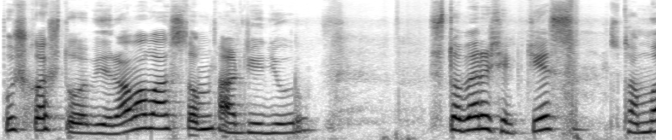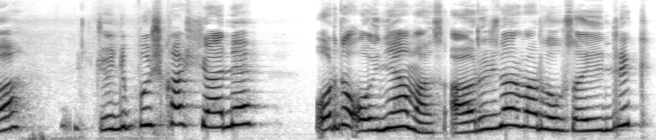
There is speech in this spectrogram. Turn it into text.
Puşkaş da olabilir ama ben Stam'ı tercih ediyorum. Stoper'e çekeceğiz Stam'ı. Çünkü Puşkaş yani orada oynayamaz. Ağrıcılar var 97'lik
